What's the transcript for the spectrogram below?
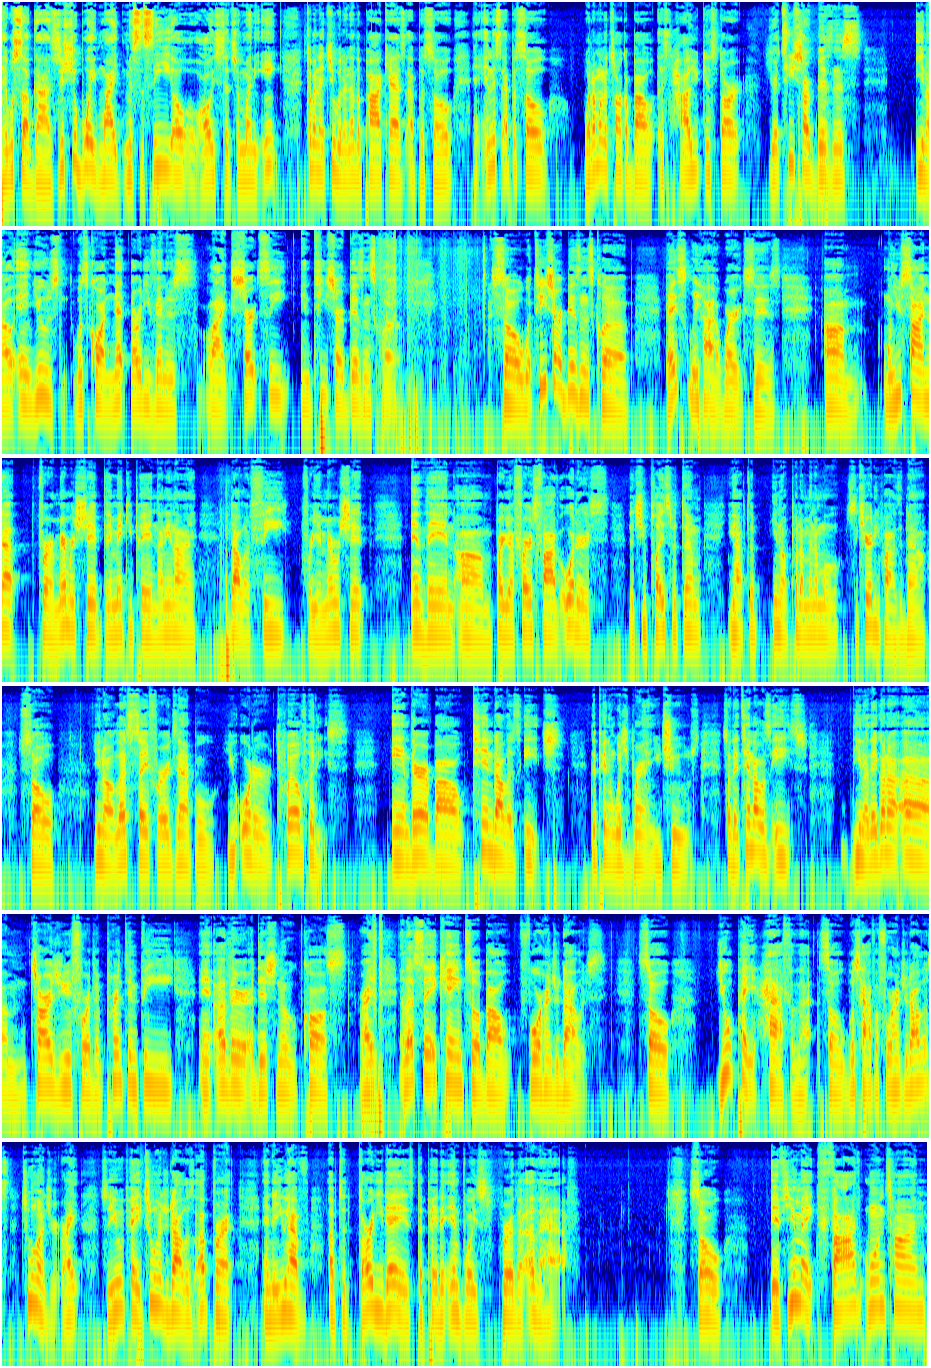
Hey, what's up, guys? This your boy Mike, Mr. CEO of Always Touch Your Money Inc., coming at you with another podcast episode. And in this episode, what I'm going to talk about is how you can start your t-shirt business, you know, and use what's called net 30 vendors like Shirtsy and T-shirt Business Club. So with T-shirt Business Club, basically how it works is um when you sign up for a membership, they make you pay a $99 fee for your membership. And then um, for your first five orders that you place with them, you have to, you know, put a minimal security deposit down. So, you know, let's say, for example, you order 12 hoodies and they're about $10 each, depending which brand you choose. So they're $10 each you know they're gonna um charge you for the printing fee and other additional costs right? And let's say it came to about four hundred dollars. So you would pay half of that. So what's half of four hundred dollars? two hundred right? So you would pay two hundred dollars up front and then you have up to 30 days to pay the invoice for the other half. So if you make five on time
